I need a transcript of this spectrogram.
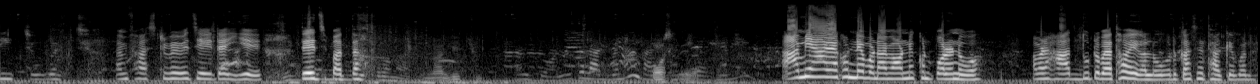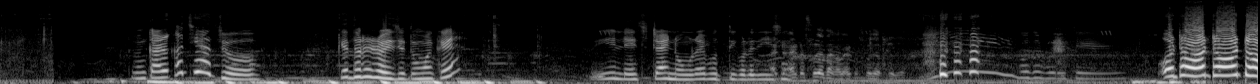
লিচু গাছ। আমি ফার্স্ট ভেবেছি এটা ইয়ে তেজপাতা। আমি আর এখন নেব না আমি অনেকক্ষণ পরে নেব। আমার হাত দুটো ব্যথা হয়ে গেল ওর কাছে থাকে মানে তুমি কার কাছে আছো? কে ধরে রয়েছে তোমাকে? এই লেজটায় নোংরায় ভর্তি করে দিয়েছে। একটা সোজা একটা সোজা সোজা। বসে পড়েছে। ওঠো ওঠো ওঠো।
